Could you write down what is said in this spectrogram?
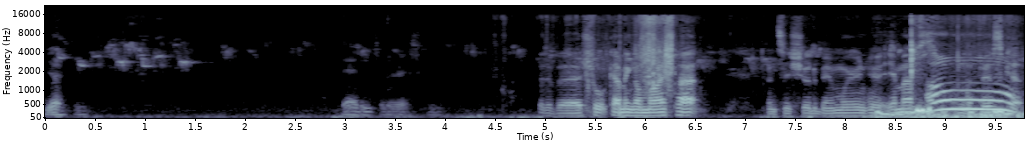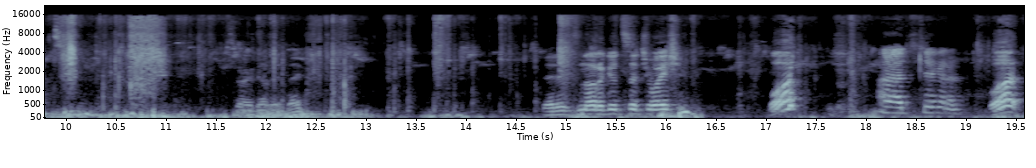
Yeah. Daddy to the rescue. Bit of a shortcoming on my part. Princess should have been wearing her earmuffs for the Oh. first cuts. Sorry about that, Dave. That is not a good situation. What? Uh, just check it. What?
